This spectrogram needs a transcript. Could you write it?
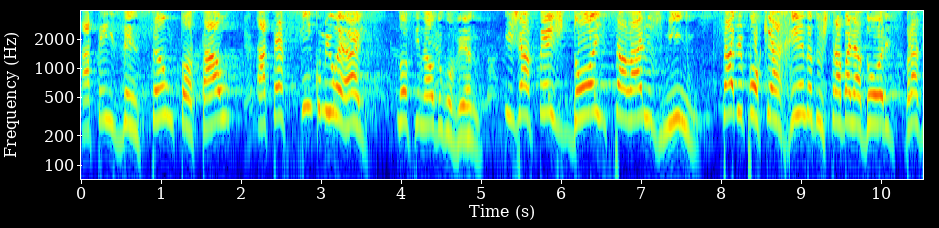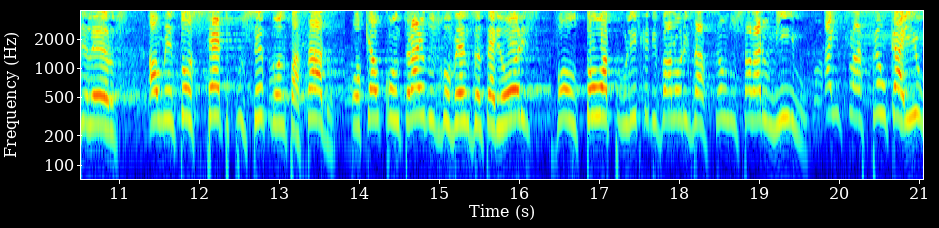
a ter isenção total até 5 mil reais no final do governo. E já fez dois salários mínimos. Sabe por que a renda dos trabalhadores brasileiros aumentou 7% no ano passado? Porque, ao contrário dos governos anteriores, voltou a política de valorização do salário mínimo. A inflação caiu.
